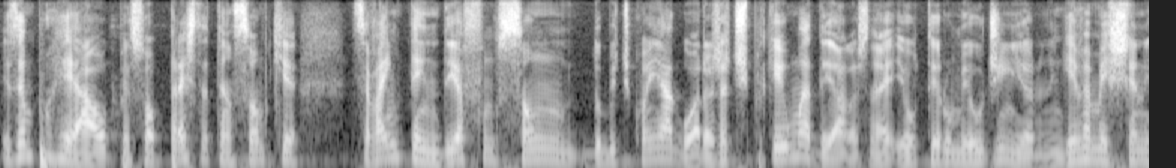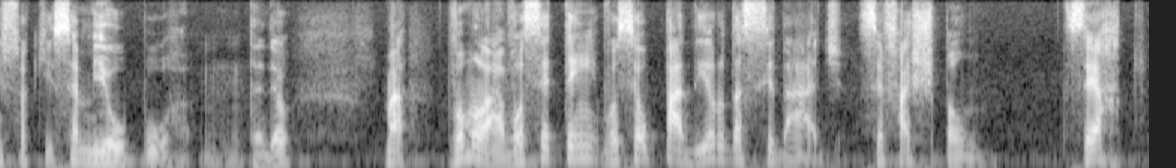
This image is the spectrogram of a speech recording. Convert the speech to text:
Exemplo real, pessoal, presta atenção porque você vai entender a função do Bitcoin agora. Eu já te expliquei uma delas, né? Eu ter o meu dinheiro. Ninguém vai mexer nisso aqui. Isso é meu, porra. Entendeu? Mas vamos lá, você tem, você é o padeiro da cidade. Você faz pão, certo?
